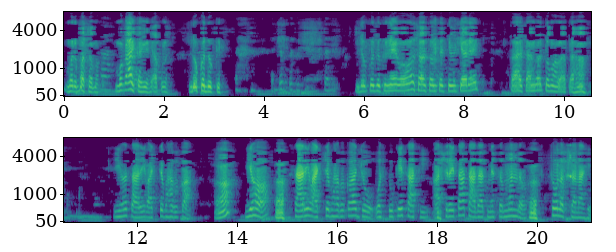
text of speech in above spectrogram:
बरं बसा मग. मग ऐका हे आपलं डोकं दुखी डोकं दुखी नाही बाबा स्वातंत्र्याचे विचार आहेत. काय सांगा तुम्हाला आता हा? यह सारे वाच्य भाग का? हा? यह हा. सारे वाच्य भाग का जो वस्तु के साथी आश्रयता तादात्म्य संबंध सो लक्षण आहे.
